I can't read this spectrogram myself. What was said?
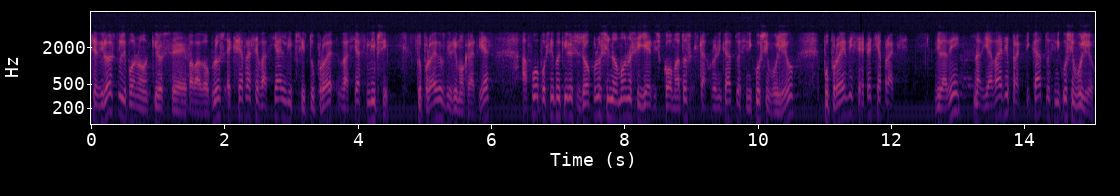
Σε δηλώσεις του λοιπόν ο κύριος ε, Παπαδόπουλος εξέφρασε βαθιά, λήψη του προέ... βαθιά θλίψη του Προέδρου της Δημοκρατίας, αφού όπως είπε ο κύριος Σιζόπουλος είναι ο μόνος ηγέτης κόμματος στα χρονικά του Εθνικού Συμβουλίου που προέβη σε τέτοια πράξη. Δηλαδή να διαβάζει πρακτικά του Εθνικού Συμβουλίου.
